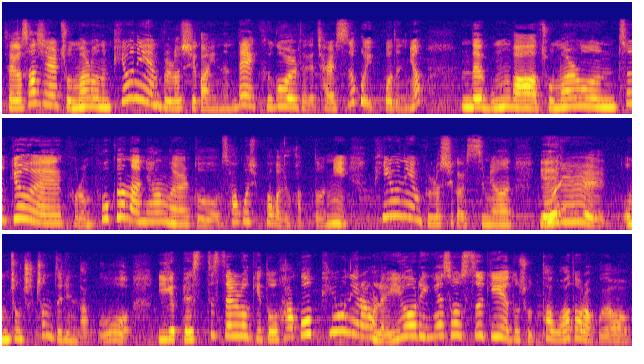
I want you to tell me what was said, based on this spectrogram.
제가 사실 조말론은 피오니 앤 블러쉬가 있는데 그걸 되게 잘 쓰고 있거든요. 근데 뭔가 조말론 특유의 그런 포근한 향을 또 사고 싶어가지고 갔더니 피오니 앤 블러쉬가 있으면 얘를 엄청 추천드린다고 이게 베스트셀러기도 하고 피오니랑 layering해서 쓰기에도 좋다고 하더라고요.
